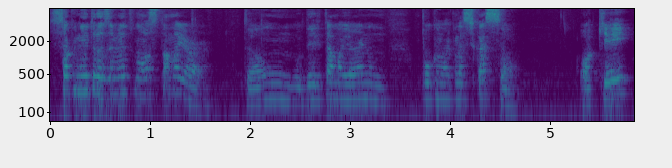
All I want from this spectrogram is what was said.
Só que no entrosamento nosso tá maior. Então o dele tá maior num, um pouco na classificação. Ok?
